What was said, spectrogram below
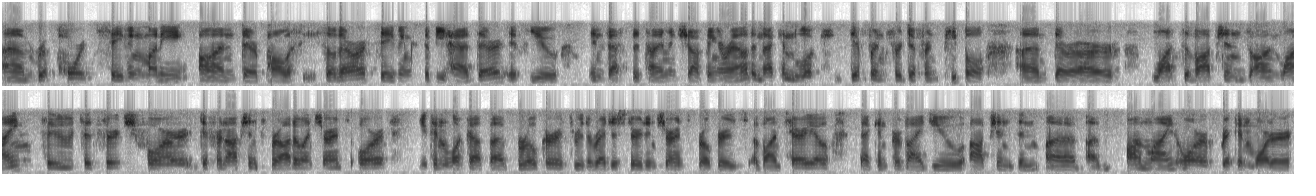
um, report saving money on their policy. So there are savings to be had there if you invest the time in shopping around, and that can look different for different people. Um, there are lots of options online to, to search for different options for auto insurance, or you can look up a broker through the Registered Insurance Brokers of Ontario that can provide you options in uh, online or brick and mortar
